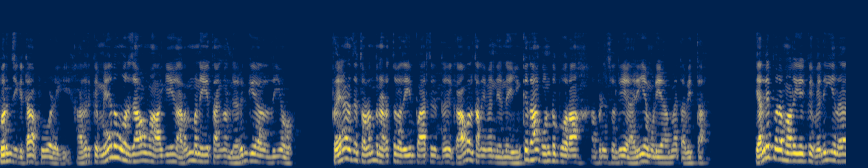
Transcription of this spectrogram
புரிஞ்சுக்கிட்டா பூவழகி அதற்கு மேலும் ஒரு ஜாமம் ஆகி அரண்மனையை தாங்கள் நெருங்கியதையும் பிரயாணத்தை தொடர்ந்து நடத்துவதையும் பார்த்துட்டு காவல் தலைவன் என்னை இங்குதான் கொண்டு போறான் அப்படின்னு சொல்லி அறிய முடியாம தவித்தா. எல்லைப்புற மாளிகைக்கு வெளியில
